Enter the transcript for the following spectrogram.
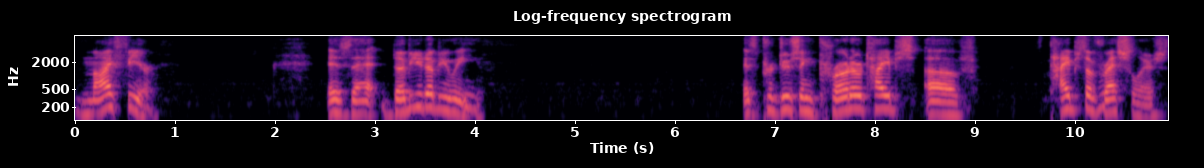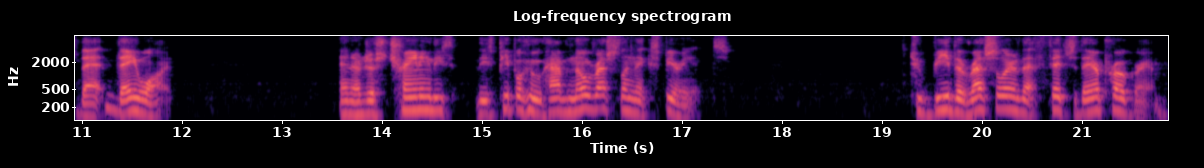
my fear is that WWE is producing prototypes of types of wrestlers that they want and are just training these these people who have no wrestling experience to be the wrestler that fits their program.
